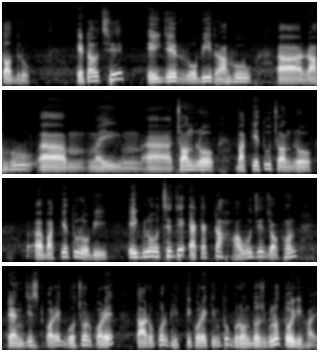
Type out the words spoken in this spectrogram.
তদ্রূপ। এটা হচ্ছে এই যে রবি, রাহু রাহু এই চন্দ্র বা কেতু চন্দ্র বা কেতু রবি, এইগুলো হচ্ছে যে এক একটা হাউজে যখন ট্যানজিস্ট করে, গোচর করে, তার উপর ভিত্তি করে কিন্তু গ্রন্থদোষগুলো তৈরি হয়।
